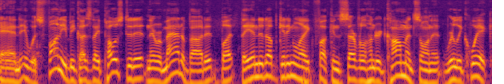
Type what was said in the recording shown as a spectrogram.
and it was funny because they posted it and they were mad about it, but they ended up getting like fucking several hundred comments on it really quick.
